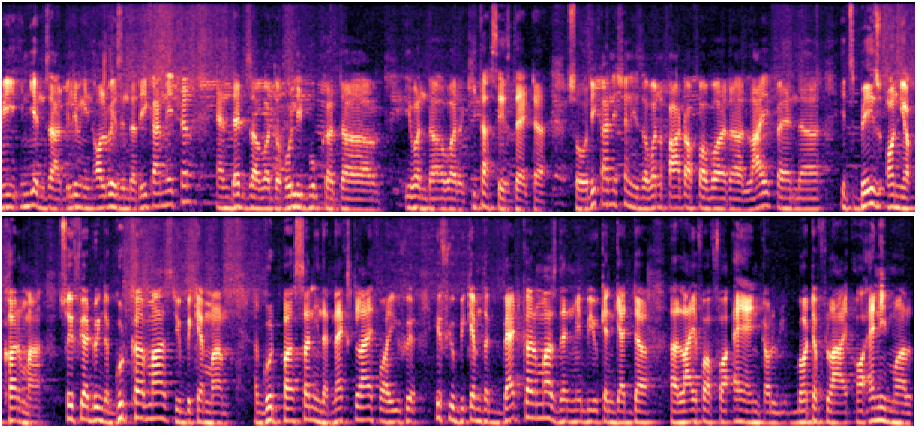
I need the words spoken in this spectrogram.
we Indians are believing in always in the reincarnation, and that's our the holy book. Uh, the even the our Gita says that. Uh, so reincarnation is the one part of our uh, life, and it's based on your karma. So if you are doing the good karmas, you become um, a good person in the next life, or if you if you become the bad karmas, then maybe you can get the uh, life of an ant or butterfly or animal,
